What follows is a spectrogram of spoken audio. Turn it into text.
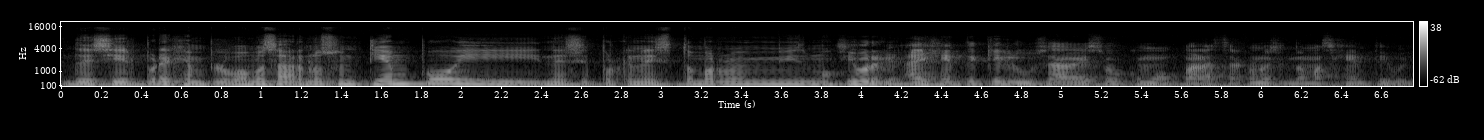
decir, por ejemplo, vamos a darnos un tiempo y nece- porque necesito tomarme a mí mismo. Sí, porque hay gente que lo usa eso como para estar conociendo más gente, güey.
